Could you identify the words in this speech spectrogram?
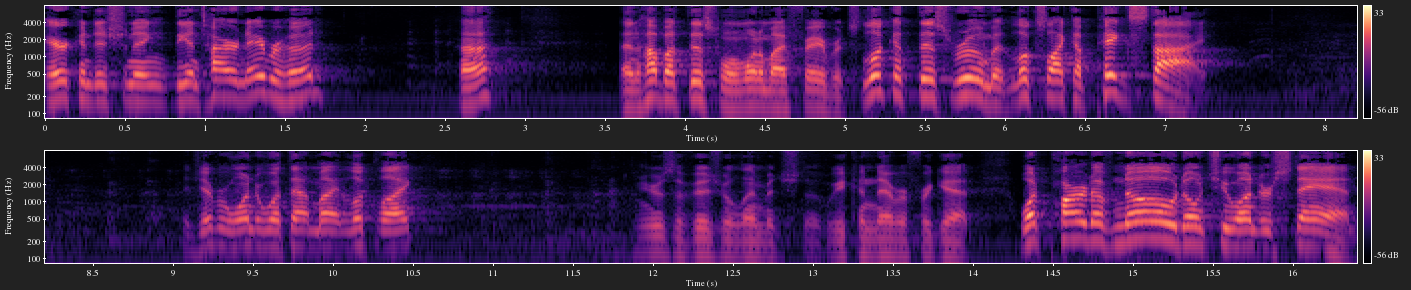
air conditioning the entire neighborhood. Huh? And how about this one, one of my favorites? Look at this room. It looks like a pigsty. Did you ever wonder what that might look like? Here's a visual image that we can never forget. What part of no don't you understand?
